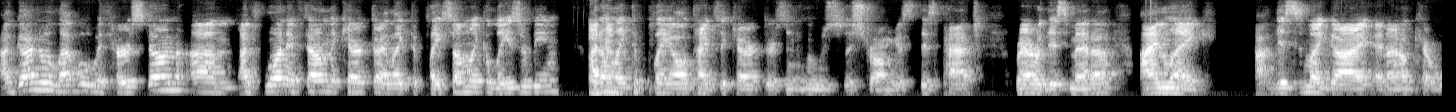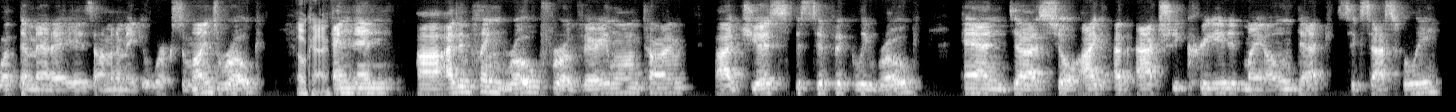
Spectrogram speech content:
I've gotten to a level with Hearthstone. Um, I've one, I found the character I like to play. So I'm like a laser beam. I don't like to play all types of characters and who's the strongest this patch, right? or this meta. I'm like, uh, this is my guy, and I don't care what the meta is. I'm gonna make it work. So mine's Rogue. Okay. And then uh, I've been playing Rogue for a very long time, uh, just specifically Rogue. And uh, so I, I've actually created my own deck successfully.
